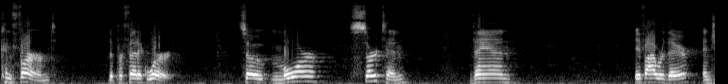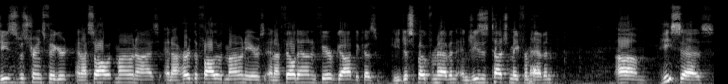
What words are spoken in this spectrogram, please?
confirmed, the prophetic word. So, more certain than if I were there and Jesus was transfigured and I saw it with my own eyes and I heard the Father with my own ears and I fell down in fear of God because he just spoke from heaven and Jesus touched me from heaven. Um, he says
